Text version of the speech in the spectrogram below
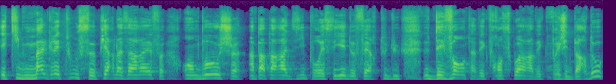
et qui, malgré tout, ce Pierre Lazareff embauche un paparazzi pour essayer de faire tout du, des ventes avec François, avec Brigitte Bardot.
